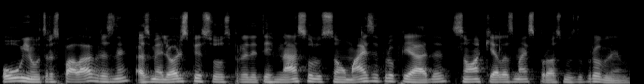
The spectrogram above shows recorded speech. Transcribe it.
Ou, em outras palavras, né, as melhores pessoas para determinar a solução mais apropriada são aquelas mais próximas do problema.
